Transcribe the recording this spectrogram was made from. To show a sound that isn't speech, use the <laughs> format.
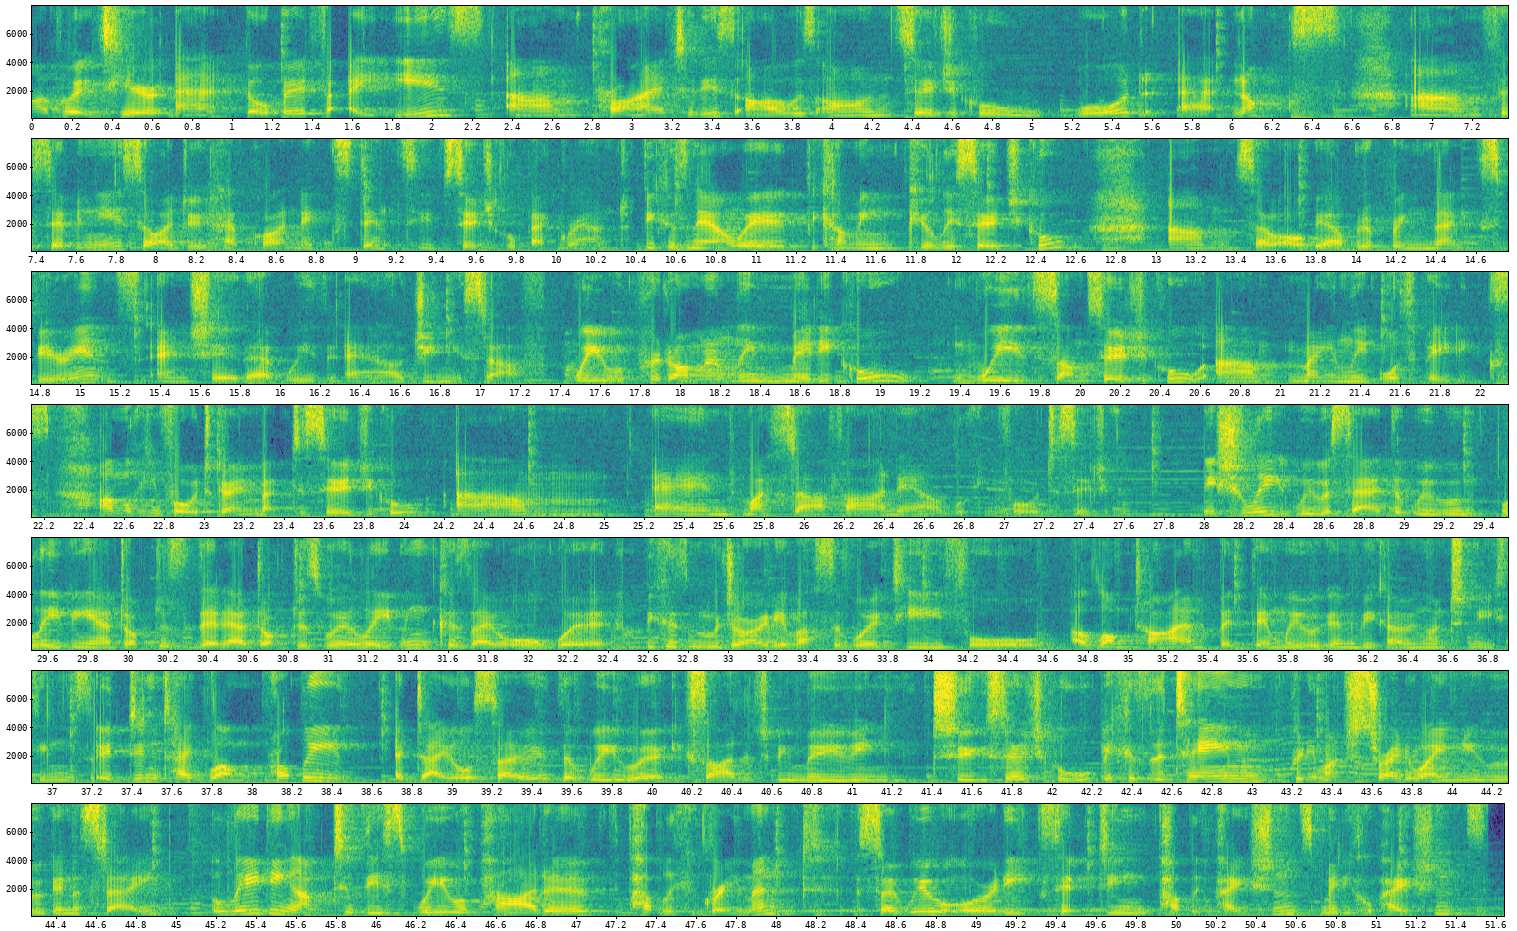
I've worked here at Bellbird for eight years. Um, prior to this, I was on surgical ward at Knox um, for seven years, so I do have quite an extensive surgical background. Because now we're becoming purely surgical, um, so I'll be able to bring that experience and share that with our junior staff. We were predominantly medical with some surgical, um, mainly orthopaedics. I'm looking forward to going back to surgical, um, and my staff are now looking forward to surgical. Initially, we were sad that we were leaving our doctors, that our doctors were leaving, because they all were, because the majority of us have worked here for a long time, but then we were going to be going on to new things. It didn't take long, probably a day or so, that we were excited to be moving to surgical, because the team pretty much straight away knew we were going to stay. Leading up to this, we were part of the public agreement, so we were already accepting public patients, medical patients.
